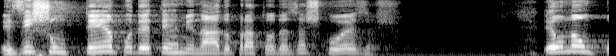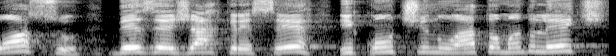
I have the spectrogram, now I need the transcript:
Existe um tempo determinado para todas as coisas. Eu não posso desejar crescer e continuar tomando leite.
